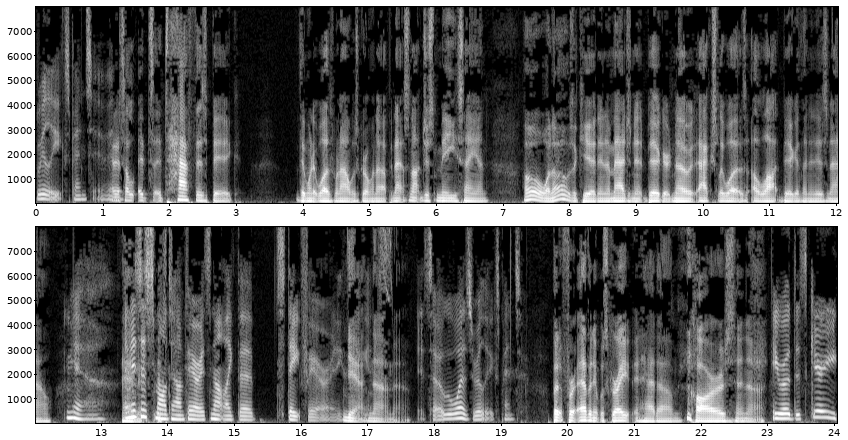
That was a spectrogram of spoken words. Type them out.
really expensive. and it's a, it's it's half as big than what it was when I was growing up, and that's not just me saying. Oh, when I was a kid and imagine it bigger. No, it actually was a lot bigger than it is now. yeah, and, And it's a small it's- town fair. It's not like the state fair or anything. Yeah, no, It's- no. it- So it was really expensive. But for Evan, it was great. It had um, cars and uh, He rode the scary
